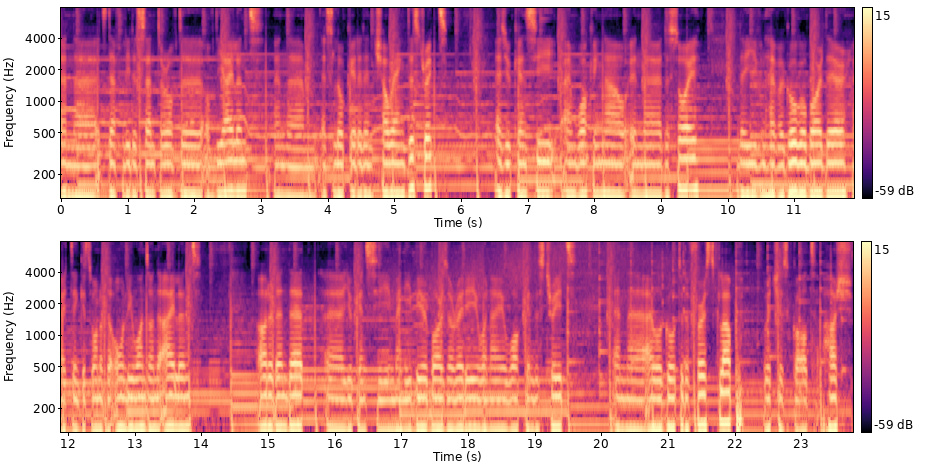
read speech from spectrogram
and uh, it's definitely the center of the of the island and um, it's located in Chaweng district. As you can see I'm walking now in uh, the Soi they even have a go-go bar there. I think it's one of the only ones on the island. Other than that uh, you can see many beer bars already when I walk in the street. And uh, I will go to the first club which is called Hush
